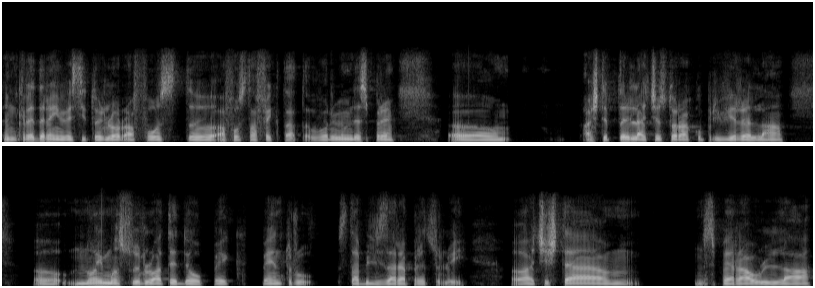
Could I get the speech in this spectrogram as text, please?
încrederea investitorilor a fost, uh, a fost afectată. Vorbim despre uh, așteptările acestora cu privire la uh, noi măsuri luate de OPEC pentru stabilizarea prețului. Uh, aceștia um, sperau la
